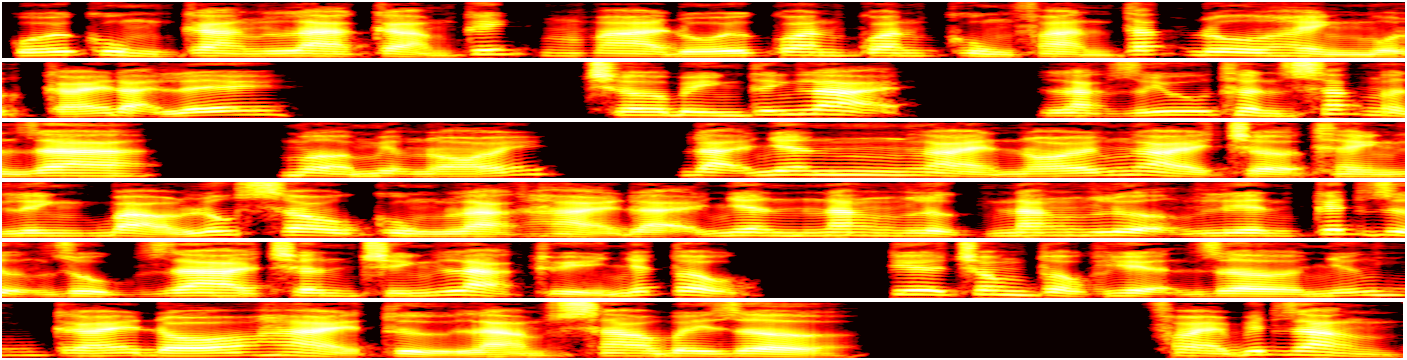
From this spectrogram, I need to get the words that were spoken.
cuối cùng càng là cảm kích mà đối quan quan cùng phản tắc đô hành một cái đại lễ. Chờ bình tĩnh lại, lạc diêu thần sắc ngẩn ra, mở miệng nói, đại nhân ngài nói ngài trở thành linh bảo lúc sau cùng lạc hải đại nhân năng lực năng lượng liên kết dựng dục ra chân chính lạc thủy nhất tộc, kia trong tộc hiện giờ những cái đó hải tử làm sao bây giờ. Phải biết rằng,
